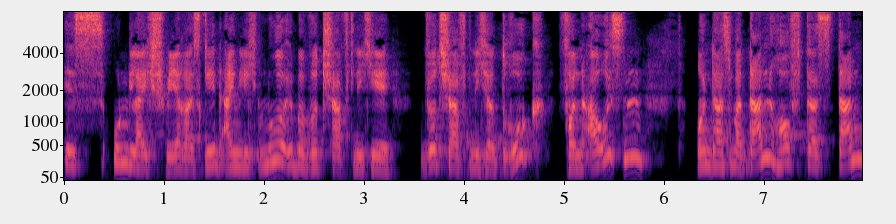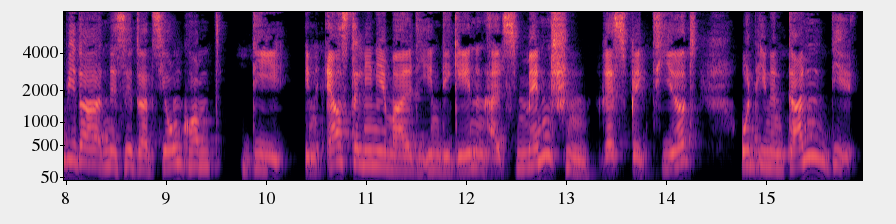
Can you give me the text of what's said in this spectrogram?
ist ungleich schwerer. Es geht eigentlich nur über wirtschaftliche, wirtschaftlicher Druck von außen und dass man dann hofft, dass dann wieder eine Situation kommt, die in erster Linie mal die Indigenen als Menschen respektiert und ihnen dann die,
